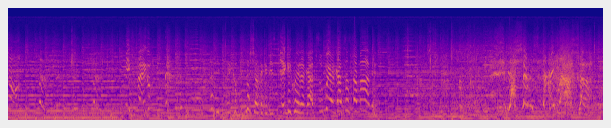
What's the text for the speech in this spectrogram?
No! Vi prego! Vi prego, lasciate che vi spieghi quel ragazzo! Quel ragazzo sta male! Lasciami stare! Lasciala!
